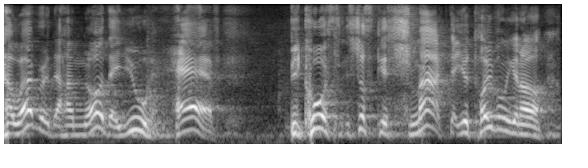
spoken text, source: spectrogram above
However, the hana that you have because it's just geschmack that you're toiveling in a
